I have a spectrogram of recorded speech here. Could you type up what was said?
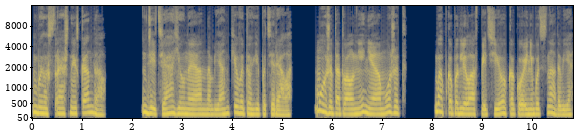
Был страшный скандал. Дитя юная Анна Бьянки в итоге потеряла. Может, от волнения, а может, бабка подлила в питье какое-нибудь снадобье.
